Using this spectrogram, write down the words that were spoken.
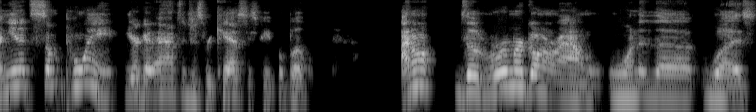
I mean, at some point, you're gonna have to just recast these people. But I don't. The rumor going around, one of the was,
